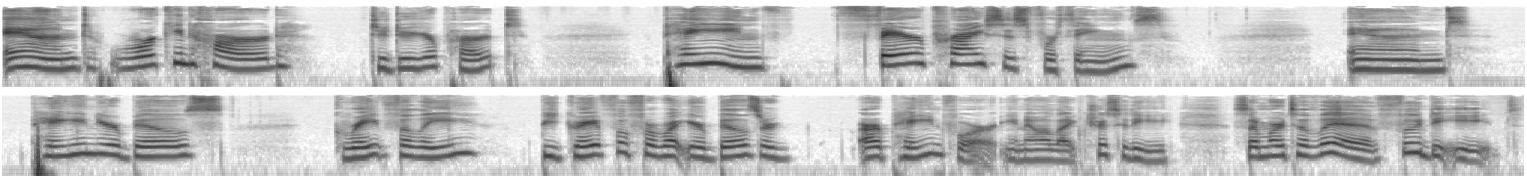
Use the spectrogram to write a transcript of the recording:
and working hard to do your part, paying fair prices for things, and paying your bills gratefully. Be grateful for what your bills are are paying for, you know, electricity, somewhere to live, food to eat.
